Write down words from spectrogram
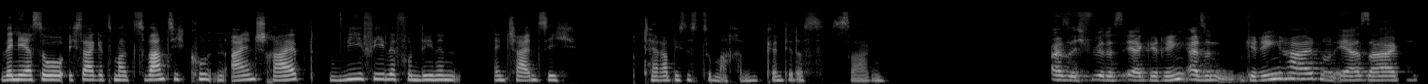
wenn ihr so, ich sage jetzt mal 20 Kunden einschreibt, wie viele von denen entscheiden sich Terra-Business zu machen? Könnt ihr das sagen? Also ich würde es eher gering, also gering halten und eher sagen,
